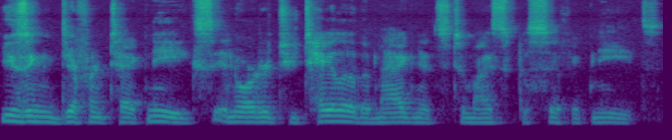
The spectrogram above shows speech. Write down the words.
using different techniques in order to tailor the magnets to my specific needs.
